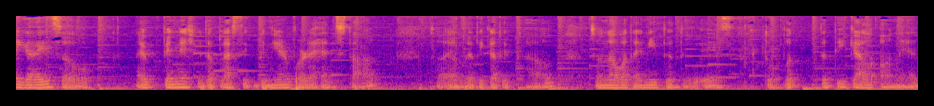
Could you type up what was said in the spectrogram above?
Okay guys, so I've finished with the plastic veneer for the headstock. So I already cut it out. So now what I need to do is to put the decal on it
